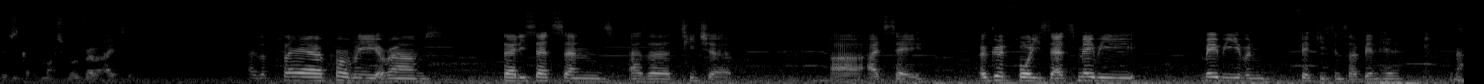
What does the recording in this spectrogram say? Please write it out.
which has got much more variety. As a player, probably around 30 sets, and as a teacher, uh, I'd say a good 40 sets, maybe, maybe even 50 since I've been here.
